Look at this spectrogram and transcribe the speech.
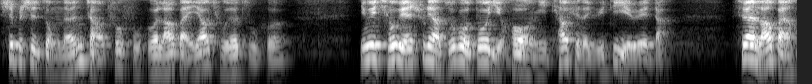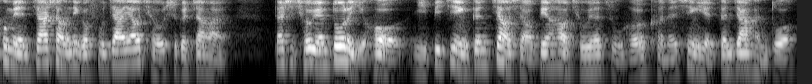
是不是总能找出符合老板要求的组合？因为球员数量足够多以后，你挑选的余地也越大。虽然老板后面加上那个附加要求是个障碍。但是球员多了以后，你毕竟跟较小编号球员组合可能性也增加很多，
